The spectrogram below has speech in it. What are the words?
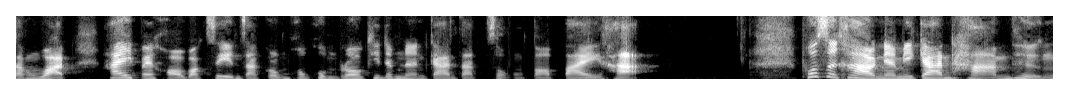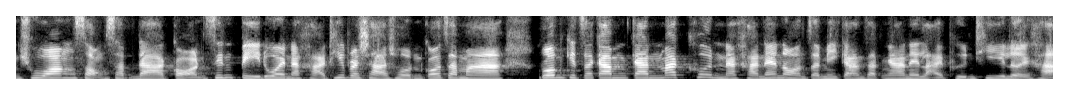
จังหวัด ให้ไปขอวัคซีนจากกรมควบคุมโรคที่ดำเนินการจัดส่งต่อไปค่ะ ผู้สื่อข่าวเนี่ยมีการถามถึงช่วง 2 สัปดาห์ก่อนสิ้นปีด้วยนะคะ ที่ประชาชนก็จะมาร่วมกิจกรรมกันมากขึ้นนะคะ แน่นอนจะมีการจัดงานในหลายพื้นที่เลยค่ะ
